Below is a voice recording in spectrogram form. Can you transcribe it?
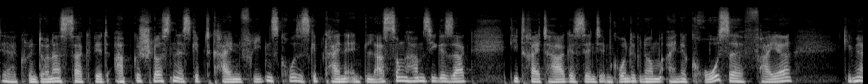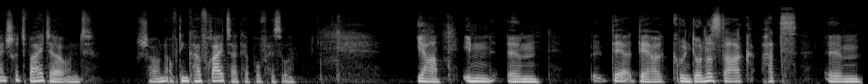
Der Gründonnerstag wird abgeschlossen. Es gibt keinen Friedensgruß, es gibt keine Entlassung, haben Sie gesagt. Die drei Tage sind im Grunde genommen eine große Feier. Gehen wir einen Schritt weiter und schauen auf den Karfreitag, Herr Professor. Ja, in ähm, der, der Gründonnerstag hat ähm,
